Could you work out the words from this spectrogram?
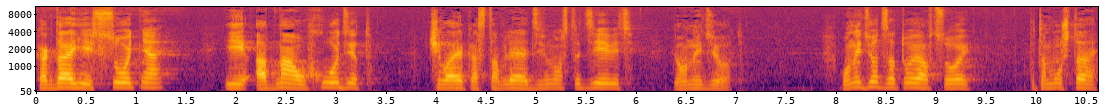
когда есть сотня, и одна уходит, человек оставляет 99, и он идет. Он идет за той овцой, потому что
